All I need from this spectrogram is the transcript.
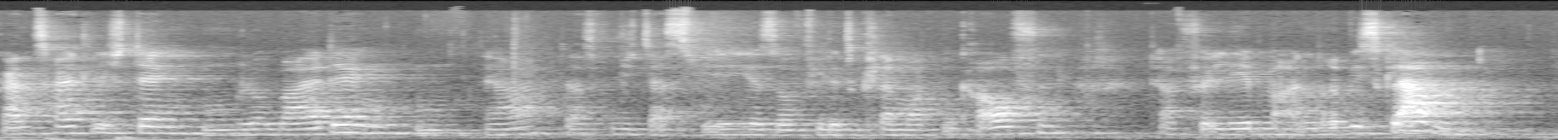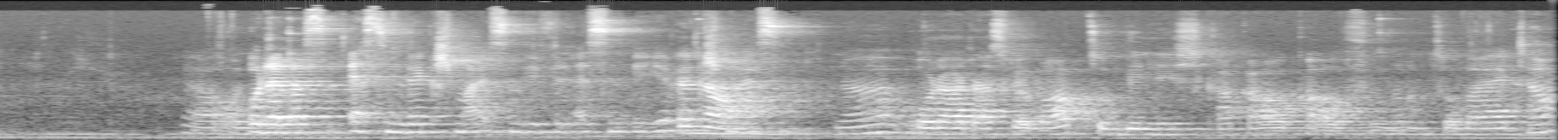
ganzheitlich denken, global denken. Ja? Das, wie dass wir hier so viele Klamotten kaufen, dafür leben andere wie Sklaven. Ja, Oder das Essen wegschmeißen, wie viel Essen wir hier genau, wegschmeißen. Ne? Oder dass wir überhaupt so billig Kakao kaufen und so weiter.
